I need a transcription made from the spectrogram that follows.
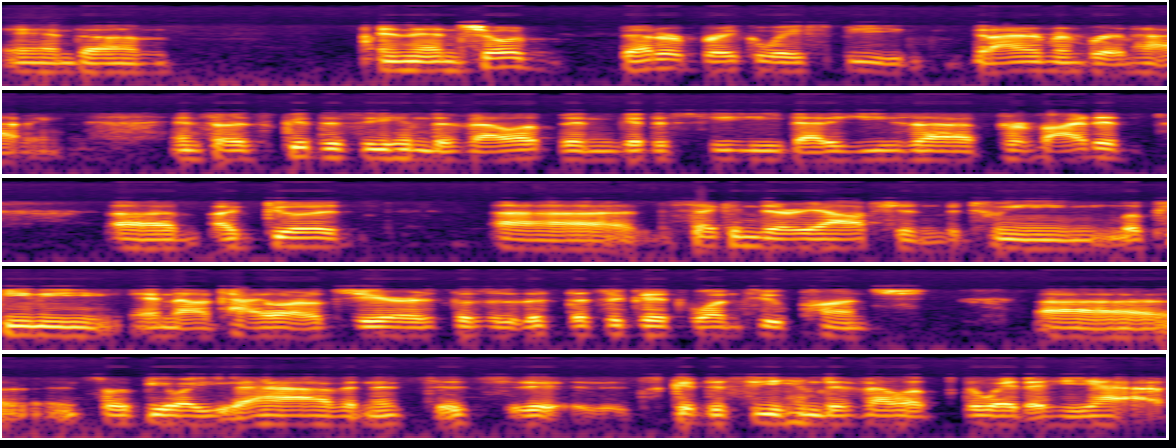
and um, and then showed better breakaway speed than I remember him having. And so it's good to see him develop and good to see that he's uh, provided uh, a good uh, secondary option between Lopini and now Tyler Allgeier. Those that's a good one-two punch uh, for BYU to have, and it's it's it's good to see him develop the way that he has.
